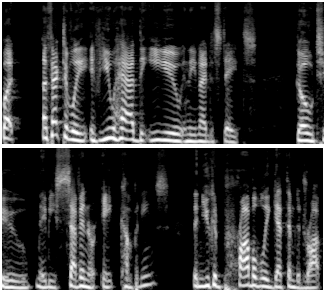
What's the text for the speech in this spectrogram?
But effectively, if you had the EU and the United States go to maybe seven or eight companies, then you could probably get them to drop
